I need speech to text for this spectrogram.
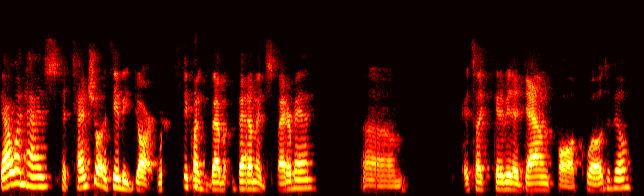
that one has potential. It's gonna be dark. Think like Venom and Spider Man. Um, it's like gonna be the downfall of Vil.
